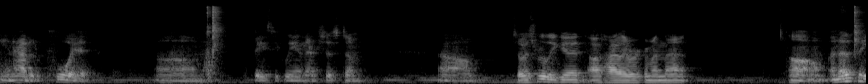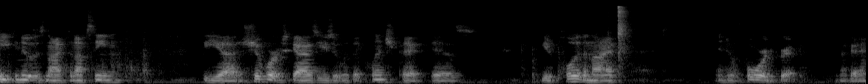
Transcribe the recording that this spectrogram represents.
and how to deploy it um, basically in their system. So it's really good. I'd highly recommend that. Um, another thing you can do with this knife, and I've seen the uh, ShivWorks guys use it with a clinch pick, is you deploy the knife into a forward grip, okay?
